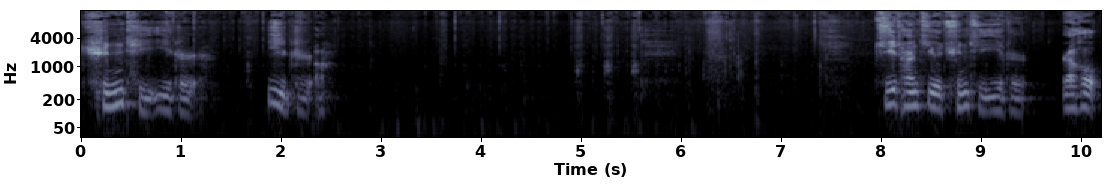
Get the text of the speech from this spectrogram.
群体意志，意志啊。集团具有群体意志，然后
